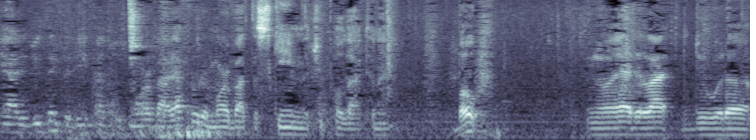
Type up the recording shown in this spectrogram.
Yeah, did you think the defense was more about effort or more about the scheme that you pulled out tonight? Both. You know, it had a lot to do with uh,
